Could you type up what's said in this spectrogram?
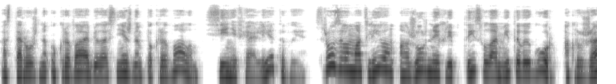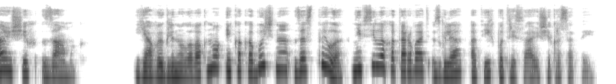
осторожно укрывая белоснежным покрывалом сине-фиолетовые с розовым отливом ажурные хребты Соломитовых гор, окружающих замок. Я выглянула в окно и, как обычно, застыла, не в силах оторвать взгляд от их потрясающей красоты.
